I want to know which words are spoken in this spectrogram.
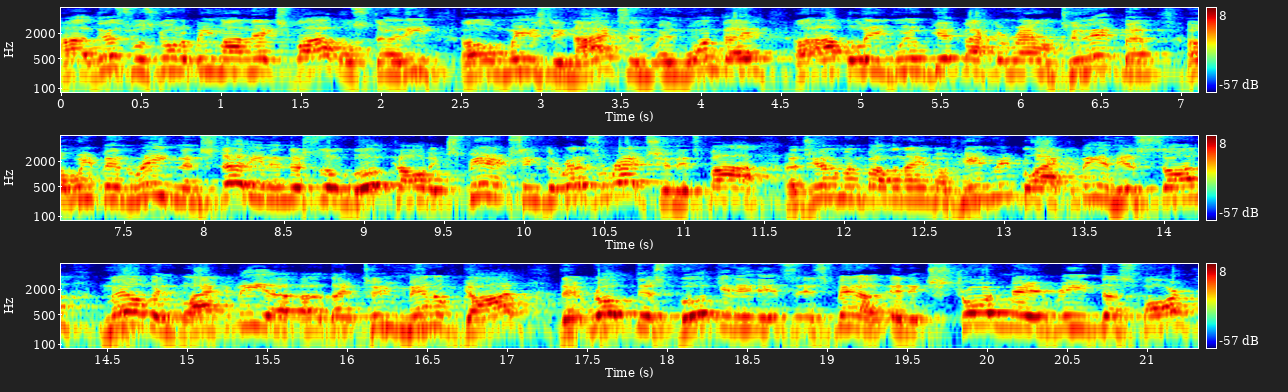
I, this was going to be my next Bible study uh, on Wednesday nights, and, and one day uh, I believe we'll get back around to it. But uh, we've been reading and studying in this little book called Experiencing the Resurrection. It's by a gentleman by the name of Henry Blackaby and his son Melvin Blackaby, uh, uh, they two men of God that wrote this book, and it is, it's been a, an extraordinary read thus far.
